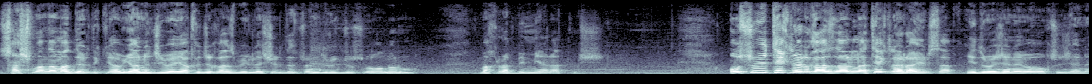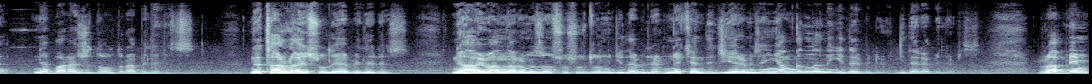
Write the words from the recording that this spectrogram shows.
Saçmalama derdik ya. Yanıcı ve yakıcı gaz birleşir de söndürücü su olur mu? Bak Rabbim yaratmış. O suyu tekrar gazlarına tekrar ayırsak, hidrojene ve oksijene, ne barajı doldurabiliriz, ne tarlayı sulayabiliriz, ne hayvanlarımızın susuzluğunu gidebilir, ne kendi ciğerimizin yangınlığını gidebilir, giderebiliriz. Rabbim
